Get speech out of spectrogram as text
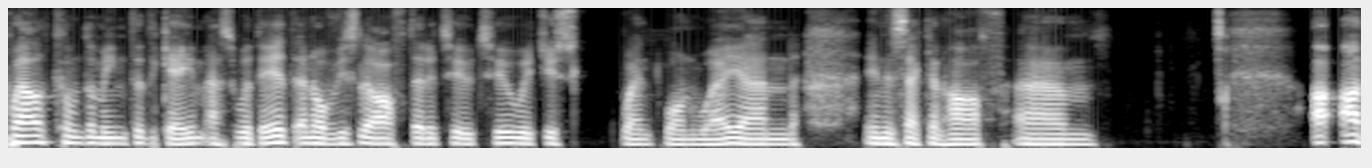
welcome them into the game as we did. And obviously, after the 2 2, it just went one way. And in the second half, um, I, I,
